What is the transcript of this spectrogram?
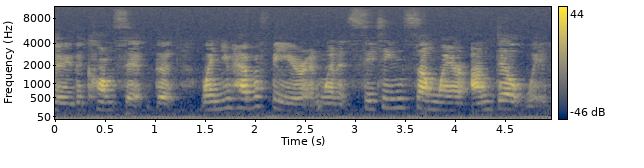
to the concept that when you have a fear and when it's sitting somewhere undealt with,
